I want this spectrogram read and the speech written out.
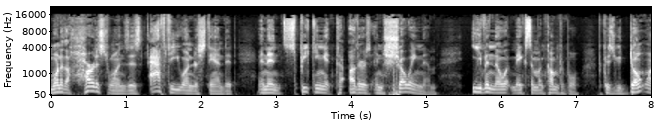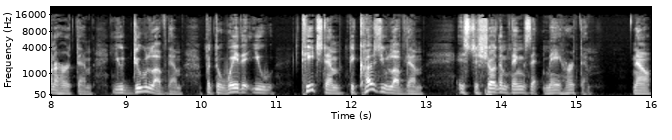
One of the hardest ones is after you understand it and then speaking it to others and showing them, even though it makes them uncomfortable, because you don't want to hurt them. You do love them, but the way that you teach them because you love them is to show them things that may hurt them. Now,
